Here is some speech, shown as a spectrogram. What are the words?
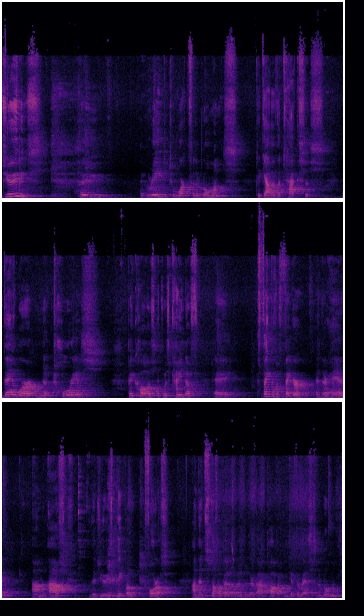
Jews who agreed to work for the Romans to gather the taxes, they were notorious because it was kind of. Uh, think of a figure in their head and ask the Jewish people for it, and then stuff a bit of it into their back pocket and give the rest to the Romans.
